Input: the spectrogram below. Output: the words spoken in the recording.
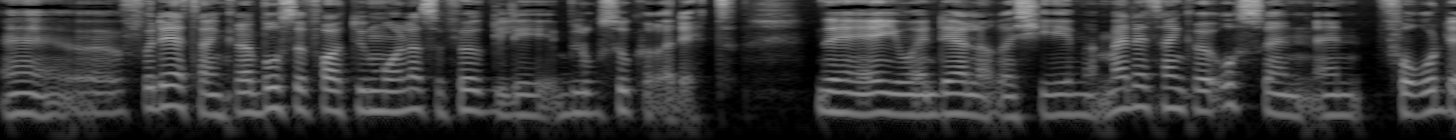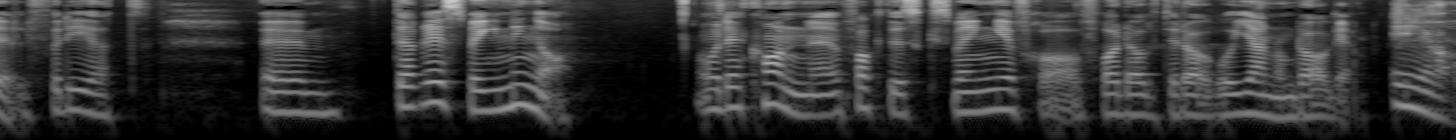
Uh, for det tenker jeg, Bortsett fra at du måler selvfølgelig blodsukkeret ditt. Det er jo en del av regimet. Men det tenker jeg også en, en fordel, fordi at um, det er svingninger. Og det kan faktisk svinge fra, fra dag til dag og gjennom dagen. Ja.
